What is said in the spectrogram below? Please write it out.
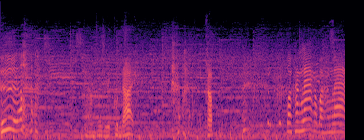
ฮือแล้วน้ำ ช่วยชีวิตคุณได้ ครับ บางครั้งแรกค่ะบางครั้งแรก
